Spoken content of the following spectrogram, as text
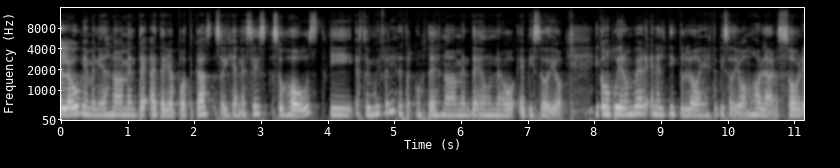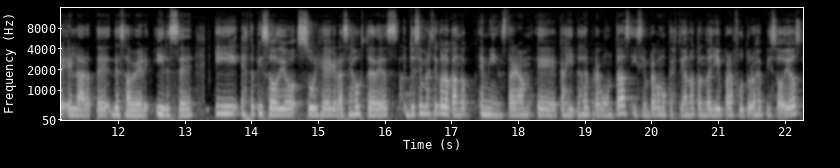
Hello, bienvenidas nuevamente a Eteria Podcast. Soy Genesis, su host, y estoy muy feliz de estar con ustedes nuevamente en un nuevo episodio. Y como pudieron ver en el título, en este episodio vamos a hablar sobre el arte de saber irse. Y este episodio surge gracias a ustedes. Yo siempre estoy colocando en mi Instagram eh, cajitas de preguntas y siempre como que estoy anotando allí para futuros episodios.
